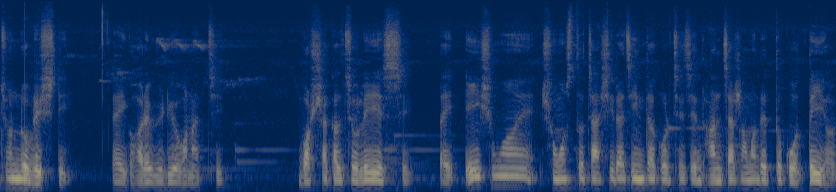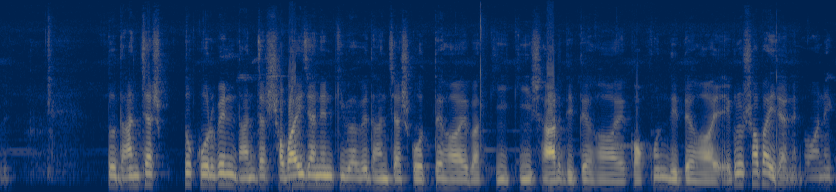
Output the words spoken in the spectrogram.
প্রচণ্ড বৃষ্টি, তাই ঘরে ভিডিও বানাচ্ছি। বর্ষাকাল চলেই এসছে, তাই এই সময় সমস্ত চাষিরা চিন্তা করছে যে ধান চাষ আমাদের তো করতেই হবে। তো ধান চাষ তো করবেন, ধান চাষ সবাই জানেন কীভাবে ধান চাষ করতে হয় বা কি কি সার দিতে হয়, কখন দিতে হয়, এগুলো সবাই জানেন। অনেক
